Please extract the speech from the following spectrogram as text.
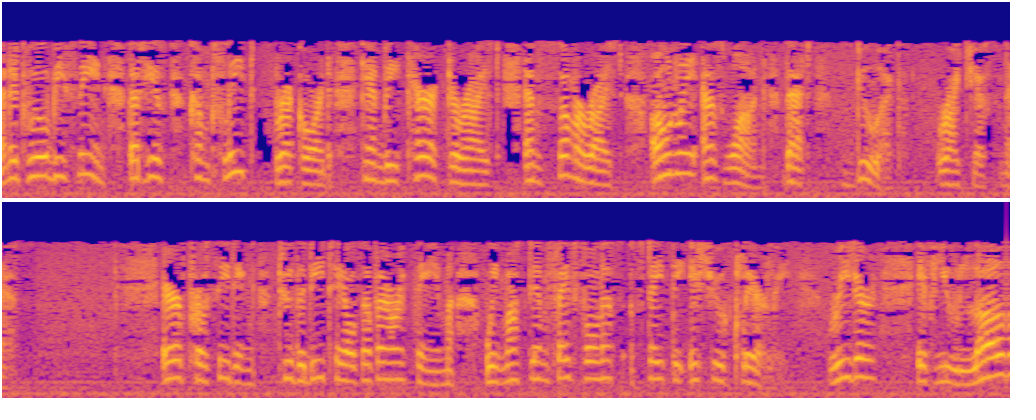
And it will be seen that his complete record can be characterized and summarized only as one that doeth righteousness. Ere proceeding to the details of our theme, we must in faithfulness state the issue clearly. Reader, if you love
